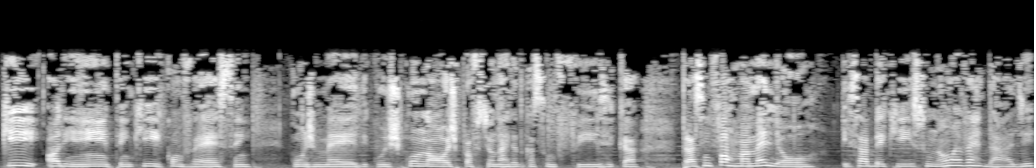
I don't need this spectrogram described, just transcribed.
que orientem, que conversem com os médicos, com nós profissionais de educação física, para se informar melhor e saber que isso não é verdade,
